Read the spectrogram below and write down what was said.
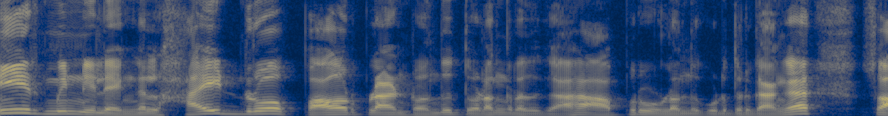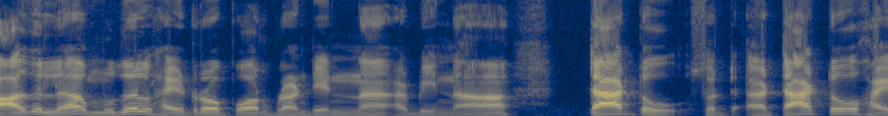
நீர்மின் நிலையங்கள் ஹைட்ரோ பவர் பிளான்ட் வந்து தொடங்குறதுக்காக அப்ரூவல் வந்து கொடுத்துருக்காங்க. ஸோ அதில் முதல் ஹைட்ரோ பவர் பிளான்ட் என்ன அப்படின்னா டாட்டோ. ஸோ டாட்டோ ஹை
